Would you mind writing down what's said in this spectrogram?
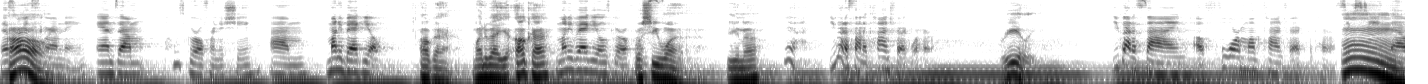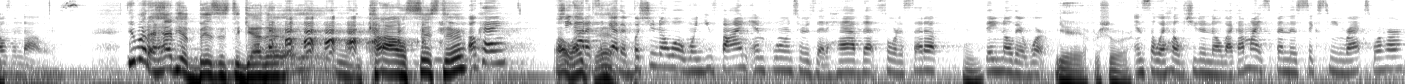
that's her oh, Instagram name. And um, whose girlfriend is she? Um, Moneybagg Yo. Okay. Money back. Okay. Moneybagg Yo's girlfriend. What she want? Do you know? yeah, you got to sign a contract with her. Really? You got to sign a four month contract with her. Hmm. Sixteen thousand dollars. You better have your business together, Kyle's sister. Okay. I She like got it that. together. But you know what? When you find influencers that have that sort of setup, mm. they know their worth. Yeah, for sure. And so it helps you to know, like, I might spend this 16 racks for her,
